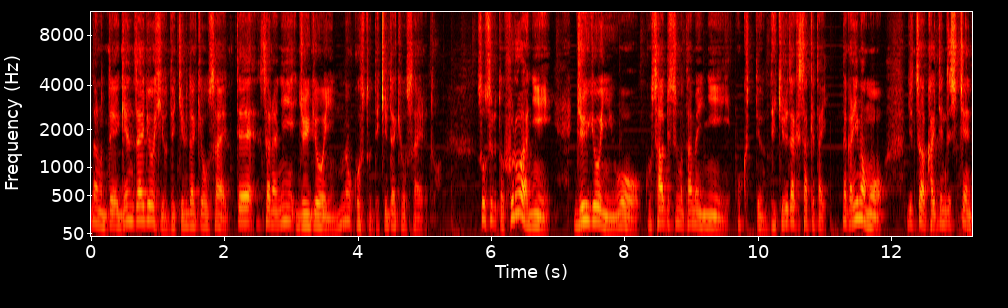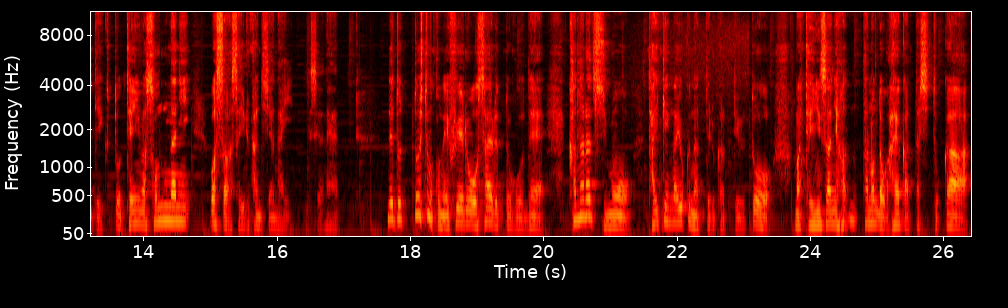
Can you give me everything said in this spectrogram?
なので、原材料費をできるだけ抑えて、さらに従業員のコストをできるだけ抑えると。そうすると、フロアに従業員をこうサービスのために置くっていうのをできるだけ避けたい。だから今も実は回転寿司チェーンっていくと店員はそんなにわさわさいる感じじゃないんですよね。でどうしてもこの FL を抑えるって方で必ずしも体験が良くなってるかっていうと、まあ、店員さんに頼んだ方が早かったしとか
